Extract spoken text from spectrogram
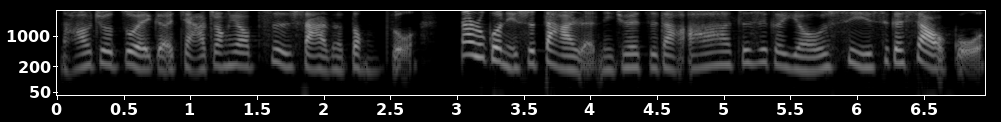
然后就做一个假装要刺杀的动作。那如果你是大人，你就会知道啊，这是个游戏，是个效果。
